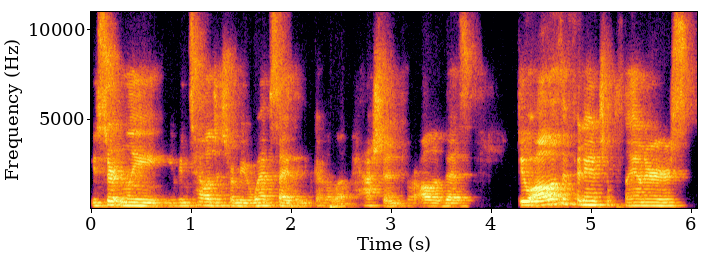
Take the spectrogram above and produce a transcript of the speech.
You certainly you can tell just from your website that you've got a lot of passion for all of this. Do all of the financial planners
